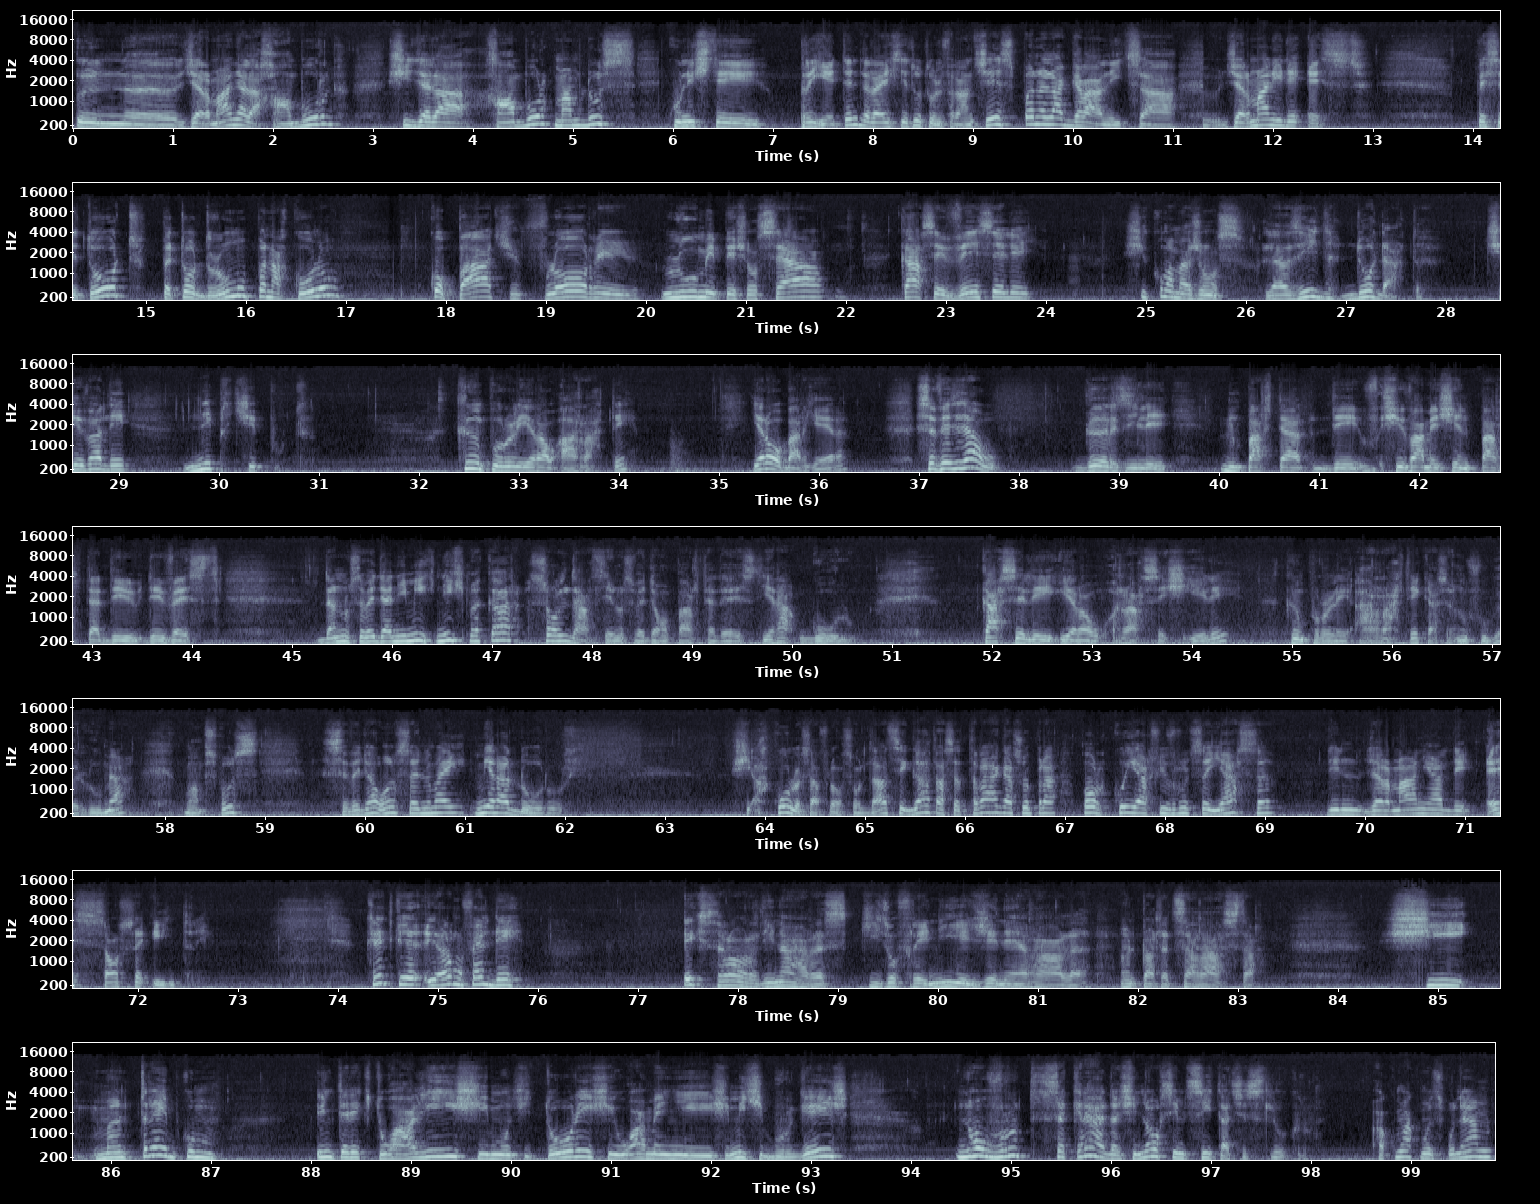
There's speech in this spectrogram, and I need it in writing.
în uh, Germania, la Hamburg, și de la Hamburg m-am dus cu niște prieteni de la Institutul francez până la granița Germaniei de Est. Peste tot, pe tot drumul, până acolo, copaci, flori, lume pe șosea, case vesele și cum am ajuns la zid deodată, ceva de nepriceput. Câmpurile erau arate, era o barieră, se vedeau gărzile în partea de, și vame și în partea de, de vest. Dar nu se vedea nimic, nici măcar soldații nu se vedeau în partea de est. Era golul. Casele erau rase și ele, câmpurile arate ca să nu fugă lumea, cum am spus, se vedeau însă numai miradoruri. Și acolo se aflau soldații gata să tragă asupra oricui ar fi vrut să iasă din Germania de Est sau să intre. Cred că era un fel de extraordinară schizofrenie generală în toată țara asta. Și mă întreb cum intelectualii și muncitorii și oamenii și micii burghezi nu au vrut să creadă și nu au simțit acest lucru. Acum, cum spuneam,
